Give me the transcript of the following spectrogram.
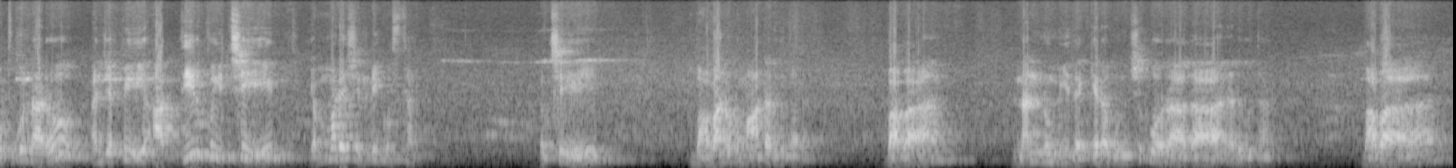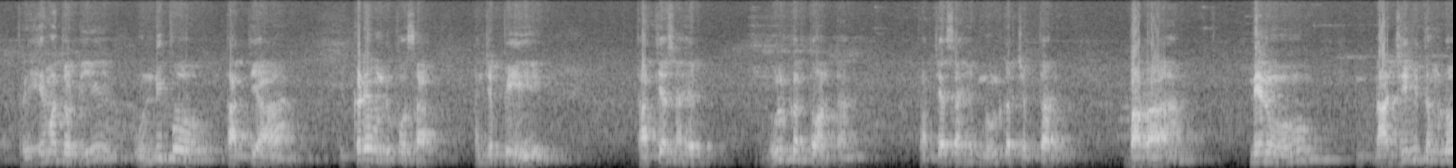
ఒప్పుకున్నారు అని చెప్పి ఆ తీర్పు ఇచ్చి ఎమ్మడే షిరిడీకి వస్తాడు. వచ్చి బాబాను ఒక మాట అడుగుతాడు. బాబా నన్ను మీ దగ్గర ఉంచుకోరాదా అని అడుగుతాడు. బాబా ప్రేమతోటి ఉండిపో తాత్య ఇక్కడే ఉండిపోసా అని చెప్పి తాత్యా సాహెబ్ నూల్కర్తో అంటాను తాత్యా సాహెబ్ నూల్కర్ చెప్తాడు బాబా నేను నా జీవితంలో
